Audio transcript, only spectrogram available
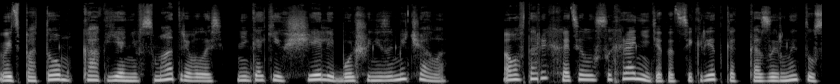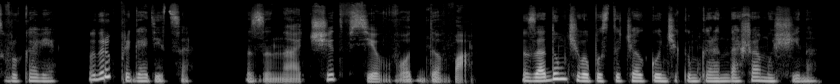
ведь потом, как я не всматривалась, никаких щелей больше не замечала. А во-вторых, хотела сохранить этот секрет как козырный туз в рукаве. Вдруг пригодится. «Значит, всего два». Задумчиво постучал кончиком карандаша мужчина.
